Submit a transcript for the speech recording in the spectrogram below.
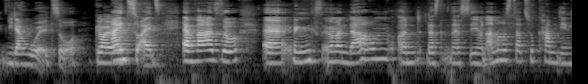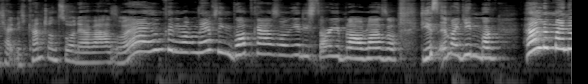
wiederholt, so. Geil. Eins zu eins. Er war so, äh, dann ging es irgendwann darum, und dass, dass jemand anderes dazu kam, den ich halt nicht kannte und so. Und er war so, hey, Imke, die machen einen heftigen Podcast und hier die Story, bla bla so. Die ist immer jeden Morgen, hallo meine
